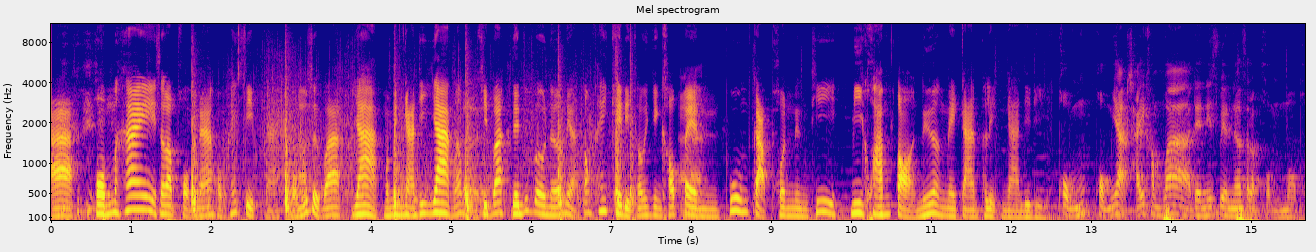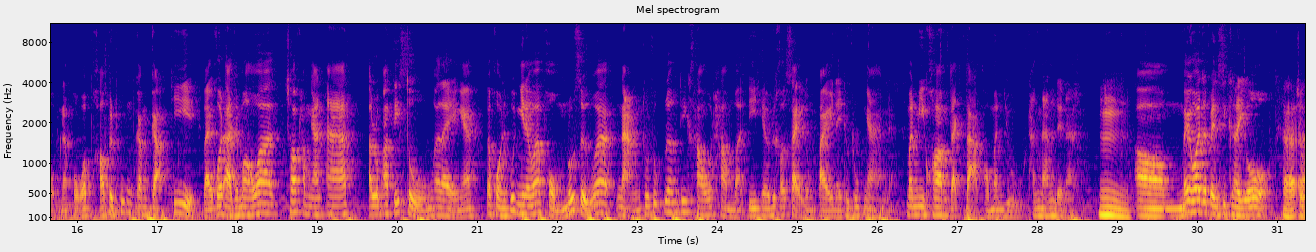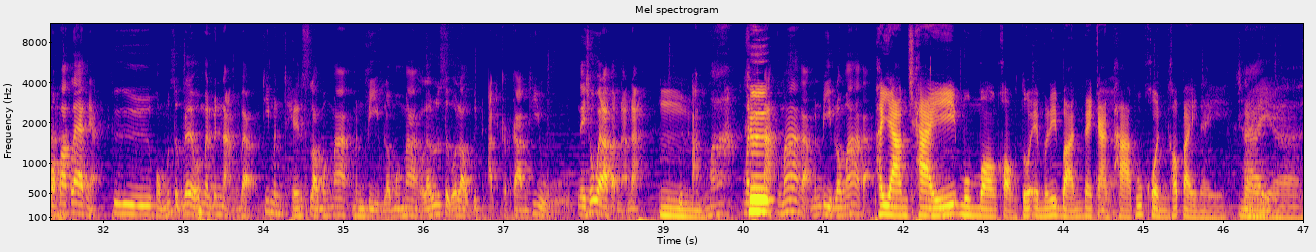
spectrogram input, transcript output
ผมให้สำหรับผมนะ ผมให้10นะ ผมรู้สึกว่ายากมันเป็นงานที่ยากแล้วผมคิดว่าเดน i ิ v เ l ลเนิร์ฟเนี่ยต้องให้เครดิตเขาจริงๆเขาเป็นผู้กำกับคนหนึ่งที่มีความต่อเนื่องในการผลิตงานดีๆ ผมผมอยากใช้คำว่าเดนิสเวนเนอร์สำหรับผมมองผมนะผมว่าเขาเป็นผู้กำกับที่หลายคนอาจจะมองว่าชอบทำงานอาร์ตอารมณ์อาร์ติสูงอะไรอย่างเงี้ยแต่ผมจะพูดอย่างนี้นะว่าผมรู้สึกว่าหนังทุกๆ เรื่องที่เขาทำอะดีเทลที่เขาใส่ลงไปในทุกๆ งานเนี่ยมันมีความแตกต่างของมันอยู่ทั้งนั้นเลยนะ ไม่ว่าจะเป็นซิคาริโอเออเฉพาะภาคแรกเนี่ย คือผมรู้สึกได้เลยว่ามันเป็นหนังแบบที่มันเทนส์เรามากๆ มันบีบเรามากๆ แล้วรู้สึกว่าเราอึดอัดกับการที่อยู่ในช่วงเวลาแบบนั้นอะ อืมอึดอัดมาก มันคือหนักมากอะ มันบีบเรามากอะ พยายามใช้มุมมองของตัวเอมิลี่บันในการพาผู้คนเข้าไปในใช่ใน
